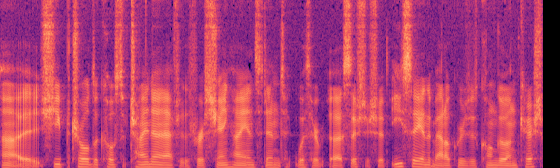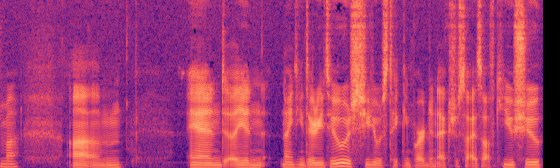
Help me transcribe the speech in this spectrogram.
uh, she patrolled the coast of China after the first Shanghai incident with her uh, sister ship Ise and the battle cruisers Kongo and Kirishima. Um, and in 1932, she was taking part in an exercise off Kyushu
